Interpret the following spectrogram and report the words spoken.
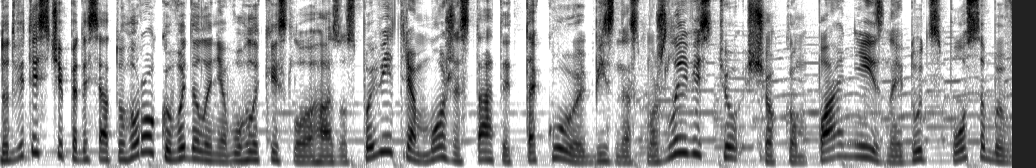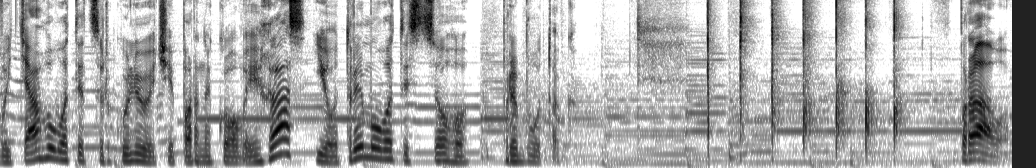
до 2050 року видалення вуглекислого газу з повітря може стати такою бізнес-можливістю, що компанії знайдуть способи витягувати циркулюючий парниковий газ і отримувати з цього прибуток. Вправо.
